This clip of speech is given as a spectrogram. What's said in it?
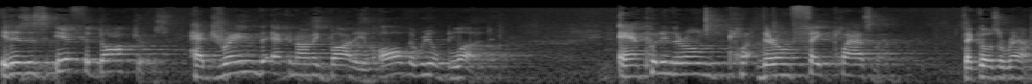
It is as if the doctors had drained the economic body of all the real blood and put in their own, their own fake plasma that goes around.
